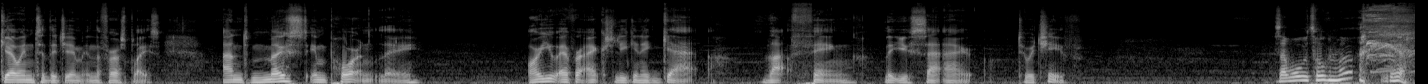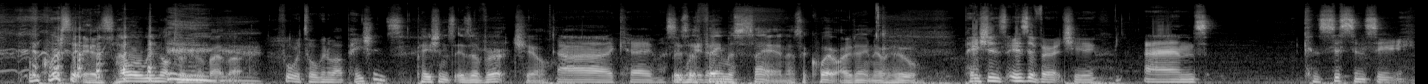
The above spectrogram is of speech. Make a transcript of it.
going to the gym in the first place. And most importantly are you ever actually going to get that thing that you set out to achieve Is that what we're talking about? yeah of course it is how are we not talking about that I thought we were talking about patience. patience is a virtue Ah, okay. There's a you're doing. famous saying as a quote i don't know who Patience is a virtue, and consistency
